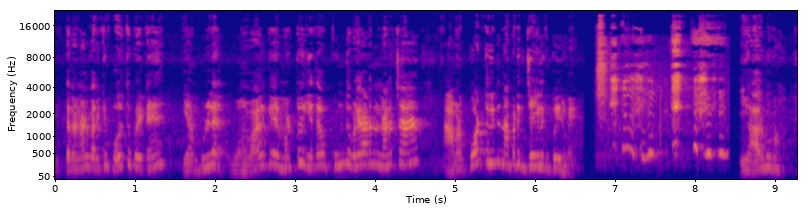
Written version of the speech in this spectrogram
இத்தனை நாள் வரைக்கும் பொறுத்து போயிட்டேன். என் புள்ள உன் வாழ்க்கையை மட்டும் ஏதோ குண்டு விளையாடணும்னு நினைச்சான். அவனை போட்டு நான் பாட்டுக்கு ஜெயிலுக்கு போயிருவேன். நீ ஆறுமுகம்.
